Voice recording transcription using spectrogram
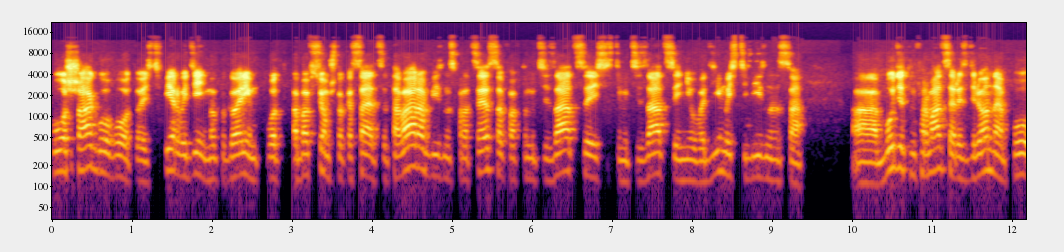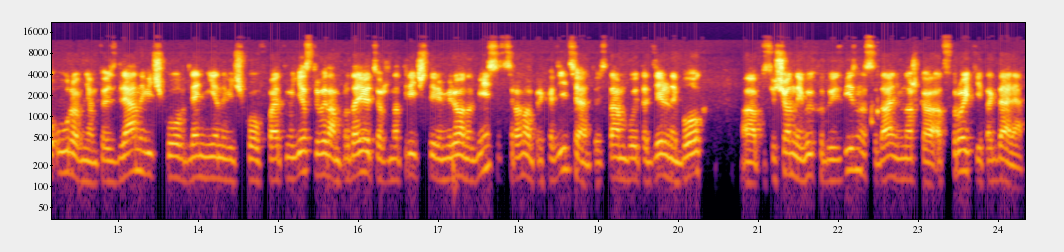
по шагу. Вот, то есть в первый день мы поговорим вот обо всем, что касается товаров, бизнес-процессов, автоматизации, систематизации, неуводимости бизнеса. А, будет информация, разделенная по уровням, то есть для новичков, для не новичков. Поэтому если вы там продаете уже на 3-4 миллиона в месяц, все равно приходите. То есть там будет отдельный блок посвященный выходу из бизнеса, да, немножко отстройки и так далее.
